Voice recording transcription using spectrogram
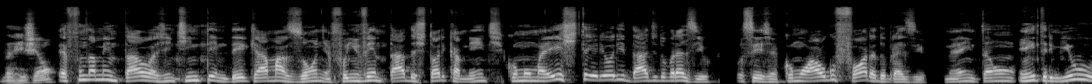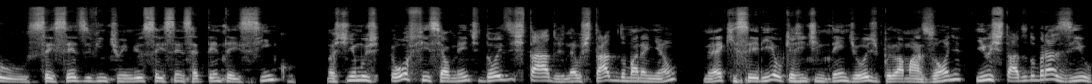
da região? É fundamental a gente entender que a Amazônia foi inventada historicamente como uma exterioridade do Brasil ou seja, como algo fora do Brasil. Né? Então, entre 1621 e 1675, nós tínhamos oficialmente dois estados, né? o estado do Maranhão, né, que seria o que a gente entende hoje pela Amazônia, e o estado do Brasil.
